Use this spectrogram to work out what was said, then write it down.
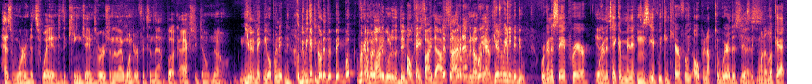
has wormed its way into the King James Version, and I wonder if it's in that book. I actually don't know. You're going to make me open it? Do we get to go to the big book? We're going to I wanna go to the big book and find out, Listen, I don't gonna- even know the gonna- answer. Here's what we need to do. We're going to say a prayer. Yes. Mm. We're going to take a minute to see if we can carefully open up to where this Yes. is that you want to look at.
